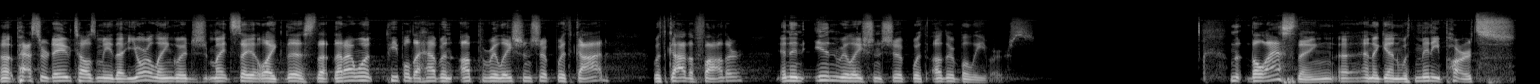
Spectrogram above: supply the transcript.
Uh, Pastor Dave tells me that your language might say it like this that, that I want people to have an up relationship with God, with God the Father, and then in relationship with other believers. The last thing, uh, and again with many parts,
